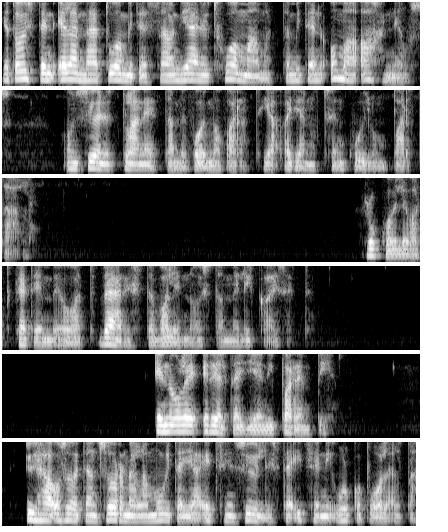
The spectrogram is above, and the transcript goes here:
ja toisten elämää tuomitessa on jäänyt huomaamatta, miten oma ahneus on syönyt planeettamme voimavarat ja ajanut sen kuilun partaalle. Rukoilevat kätemme ovat vääristä valinnoistamme likaiset. En ole edeltäjieni parempi. Yhä osoitan sormella muita ja etsin syyllistä itseni ulkopuolelta.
